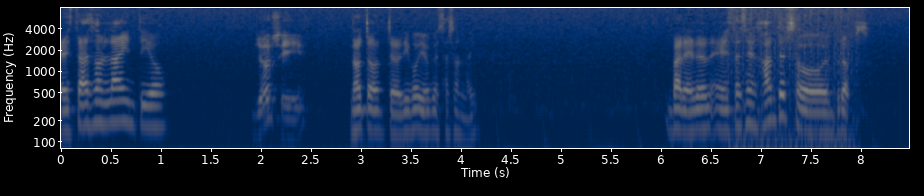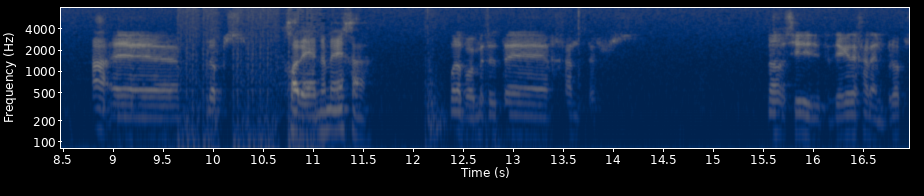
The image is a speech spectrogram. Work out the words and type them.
¿Estás online, tío? Yo sí. No, te, te lo digo yo que estás online. Vale, ¿estás en Hunters o en Props? Ah, eh. Props. Joder, no me deja. Bueno, pues métete en Hunters. No, sí, te tiene que dejar en Props.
